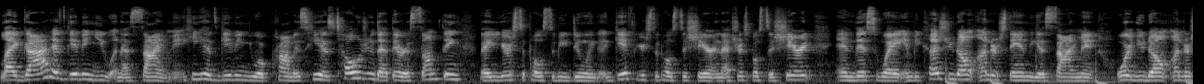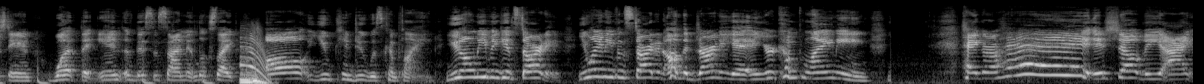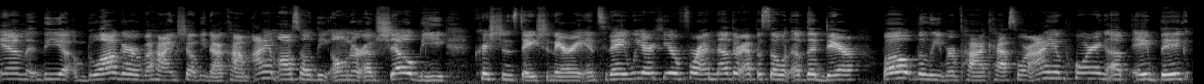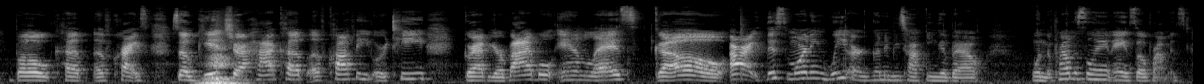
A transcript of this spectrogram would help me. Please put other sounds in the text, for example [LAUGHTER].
Like God has given you an assignment. He has given you a promise. He has told you that there is something that you're supposed to be doing, a gift you're supposed to share, and that you're supposed to share it in this way. And because you don't understand the assignment or you don't understand what the end of this assignment looks like, all you can do is complain. You don't even get started. You ain't even started on the journey yet, and you're complaining. Hey girl, hey, it's Shelby. I am the blogger behind Shelby.com. I am also the owner of Shelby Christian Stationery, and today we are here for another episode of the Dear Bold Believer podcast where I am pouring up a big, bold cup of Christ. So get your hot cup of coffee or tea, grab your Bible, and let's go. All right, this morning we are going to be talking about when the promised land ain't so promised.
